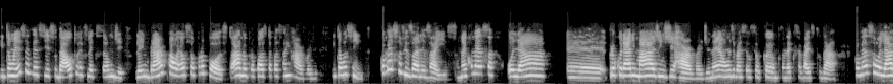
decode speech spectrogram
Então, esse exercício da autorreflexão de lembrar qual é o seu propósito. Ah, meu propósito é passar em Harvard. Então, assim, começa a visualizar isso, né? Começa a olhar é, procurar imagens de Harvard, né? Onde vai ser o seu campus, onde é que você vai estudar. Começa a olhar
